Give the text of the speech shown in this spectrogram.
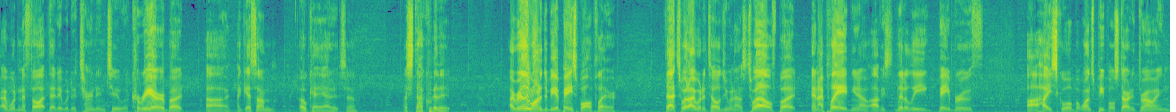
I wouldn't have thought that it would have turned into a career, but uh, I guess I'm okay at it, so I stuck with it. I really wanted to be a baseball player. That's what I would have told you when I was 12, but and I played, you know, obviously little league, Babe Ruth, uh, high school. But once people started throwing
